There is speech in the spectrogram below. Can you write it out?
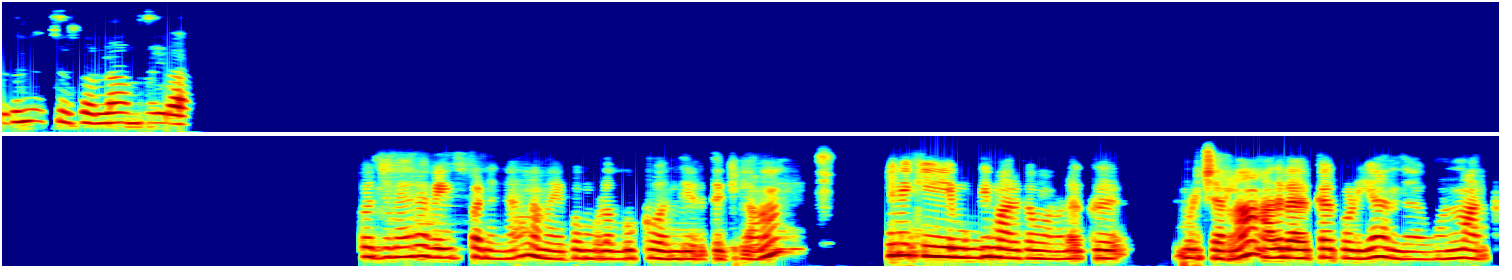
இருந்துச்சு சொல்லாம கொஞ்ச நேரம் வெயிட் பண்ணுங்க. நம்ம எப்போ போல புக் வந்து எடுத்துக்கலாம். இன்னைக்கு முக்தி மார்க்கம் ஓரளவுக்கு முடிச்சிடலாம். அதுல இருக்கக்கூடிய அந்த ஒன் மார்க்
